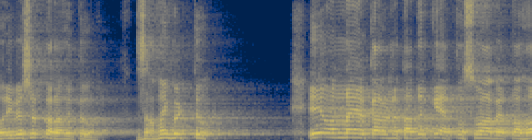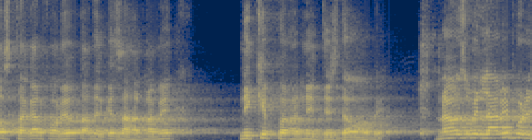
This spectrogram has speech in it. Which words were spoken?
পরিবেশন করা হতো জামাই পড়ত এই অন্যায়ের কারণে তাদেরকে এত সোয়াব, এত হজ থাকার পরেও তাদেরকে জাহার নামে নিক্ষেপ করার নির্দেশ দেওয়া হবে। নওয়াজবিল্লা আমি পড়ে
